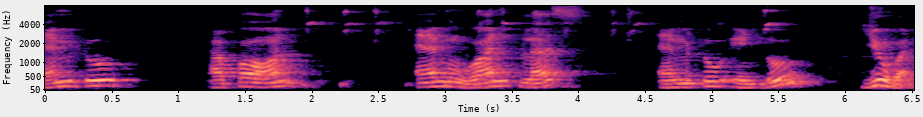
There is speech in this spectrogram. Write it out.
m2 upon m1 plus m2 into u1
